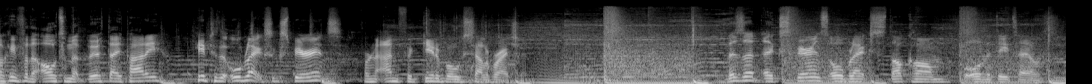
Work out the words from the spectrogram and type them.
Looking for the ultimate birthday party? Head to the All Blacks experience for an unforgettable celebration. Visit experienceallblacks.com for all the details.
